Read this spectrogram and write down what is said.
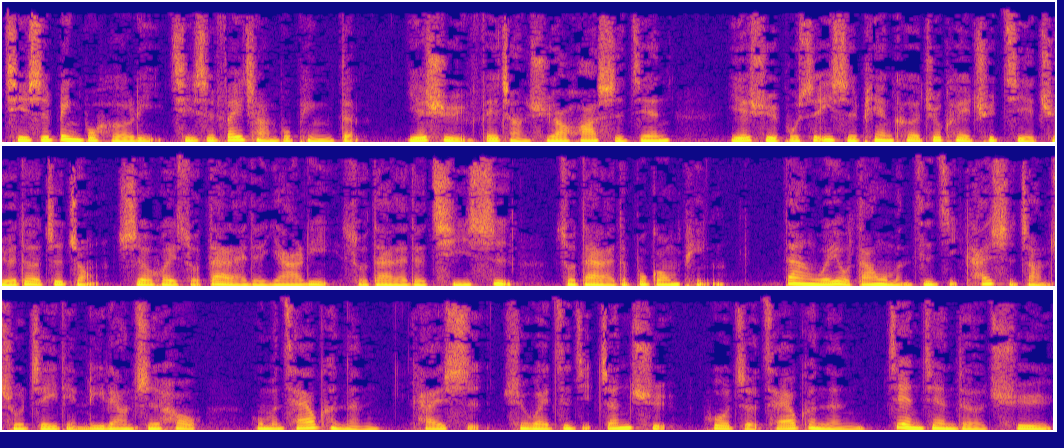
其实并不合理，其实非常不平等，也许非常需要花时间，也许不是一时片刻就可以去解决的这种社会所带来的压力、所带来的歧视、所带来的不公平。但唯有当我们自己开始长出这一点力量之后，我们才有可能开始去为自己争取，或者才有可能渐渐的去。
